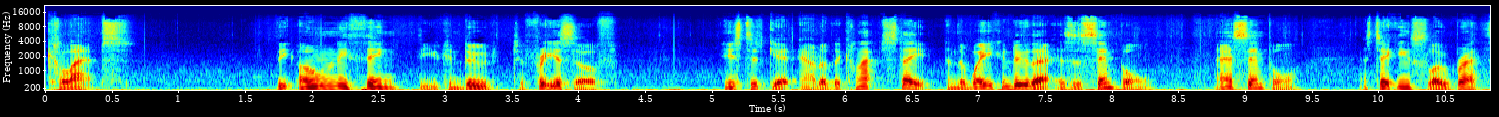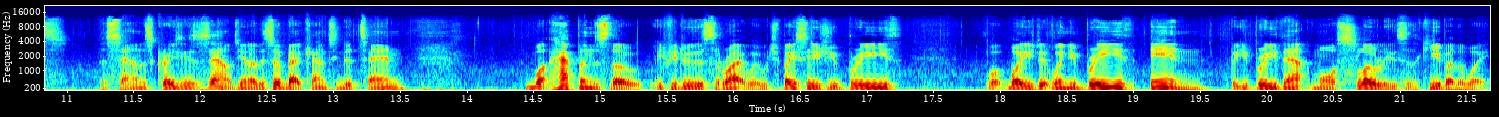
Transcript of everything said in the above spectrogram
collapse, the only thing that you can do to free yourself is to get out of the collapsed state. And the way you can do that is as simple, as simple as taking slow breaths. It sounds as crazy as it sounds. You know, this is about counting to 10. What happens though, if you do this the right way, which basically is you breathe, what, what you do, when you breathe in, but you breathe out more slowly, this is the key by the way.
